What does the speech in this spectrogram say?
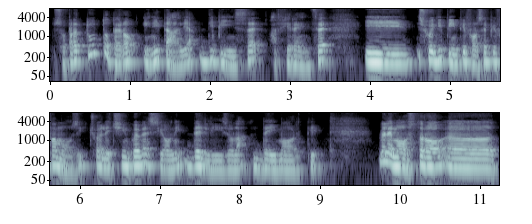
Soprattutto però in Italia dipinse a Firenze i suoi dipinti forse più famosi, cioè le cinque versioni dell'Isola dei Morti. Ve le mostro eh,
